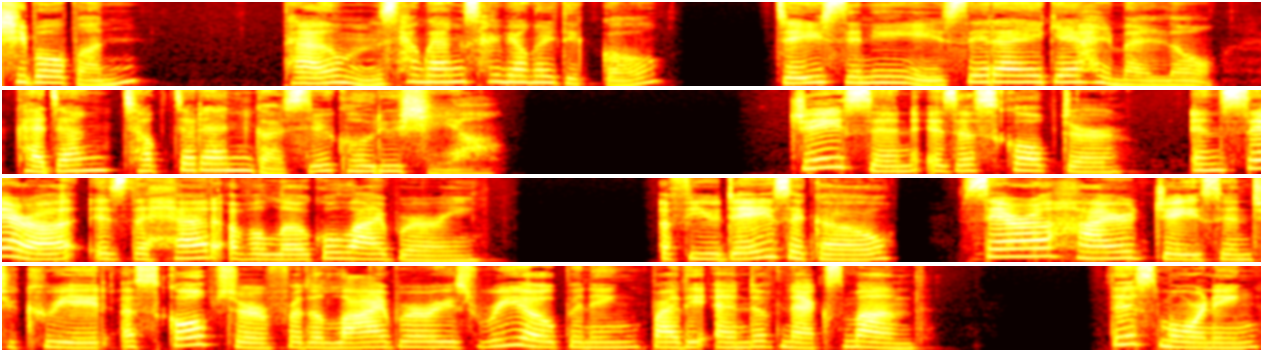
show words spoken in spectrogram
십오 번 다음 상황 설명을 듣고 제이슨이 세라에게 할 말로 가장 적절한 것을 고르시오. Jason is a sculptor, and Sarah is the head of a local library. A few days ago, Sarah hired Jason to create a sculpture for the library's reopening by the end of next month. This morning,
